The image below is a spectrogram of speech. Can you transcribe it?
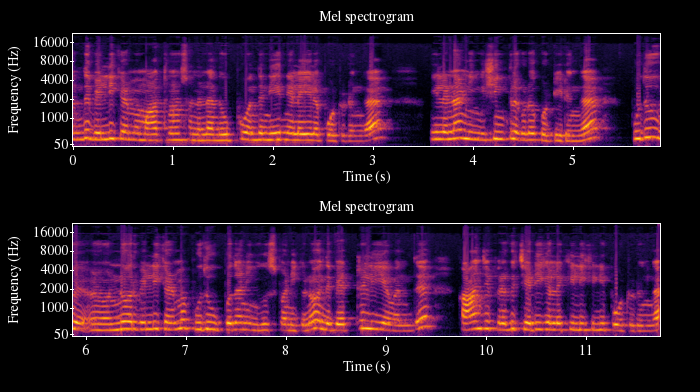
வந்து வெள்ளிக்கிழமை மாத்திரம்னு சொன்னல அந்த உப்பு வந்து நீர்நிலையில போட்டுடுங்க. இல்லைன்னா நீங்க ஷிங்க்ல கூட கொட்டிடுங்க. புது இன்னொரு வெள்ளிக்கிழமை புது உப்பு தான் நீங்க யூஸ் பண்ணிக்கணும். இந்த வெற்றிலியை வந்து காஞ்ச பிறகு செடிகளை கிளி கிளி போட்டுடுங்க.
